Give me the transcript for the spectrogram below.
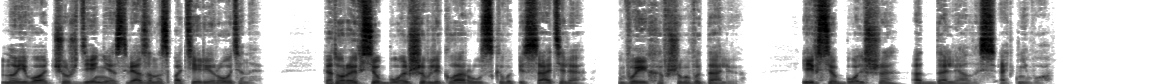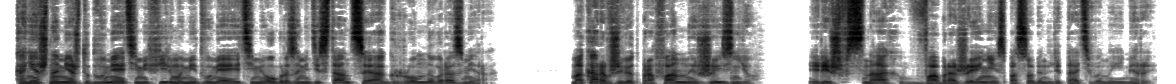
Но его отчуждение связано с потерей Родины, которая все больше влекла русского писателя, выехавшего в Италию, и все больше отдалялась от него. Конечно, между двумя этими фильмами и двумя этими образами дистанция огромного размера. Макаров живет профанной жизнью и лишь в снах, в воображении способен летать в иные миры.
